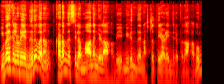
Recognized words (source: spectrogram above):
இவர்களுடைய நிறுவனம் கடந்த சில மாதங்களாகவே மிகுந்த நஷ்டத்தை அடைந்திருப்பதாகவும்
